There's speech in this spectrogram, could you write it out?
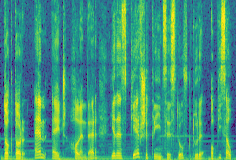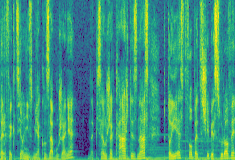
dr M. H. Hollander, jeden z pierwszych klinicystów, który opisał perfekcjonizm jako zaburzenie, napisał, że każdy z nas, kto jest wobec siebie surowy,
